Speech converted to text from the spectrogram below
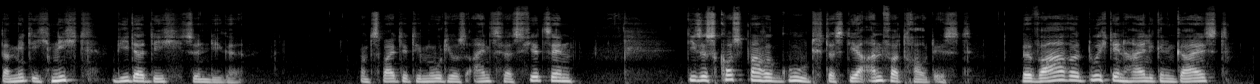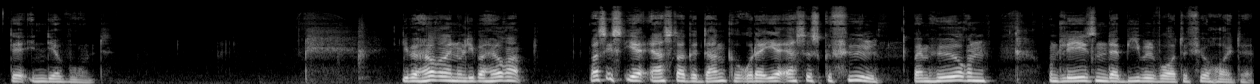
damit ich nicht wider dich sündige. Und 2. Timotheus 1, Vers 14. Dieses kostbare Gut, das dir anvertraut ist, bewahre durch den Heiligen Geist, der in dir wohnt. Liebe Hörerinnen und liebe Hörer, was ist Ihr erster Gedanke oder Ihr erstes Gefühl beim Hören und Lesen der Bibelworte für heute?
